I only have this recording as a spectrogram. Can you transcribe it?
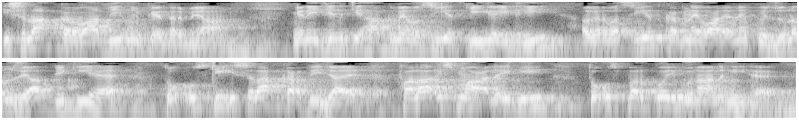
اصلاح کروا دی ان کے درمیان۔ یعنی جن کے حق میں وصیت کی گئی تھی، اگر وصیت کرنے والے نے کوئی ظلم زیادتی کی ہے، تو اس کی اصلاح کر دی جائے۔ فلا اسم علیہ، تو اس پر کوئی گناہ نہیں ہے۔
